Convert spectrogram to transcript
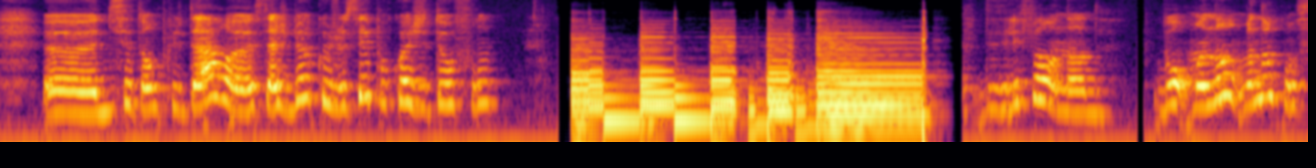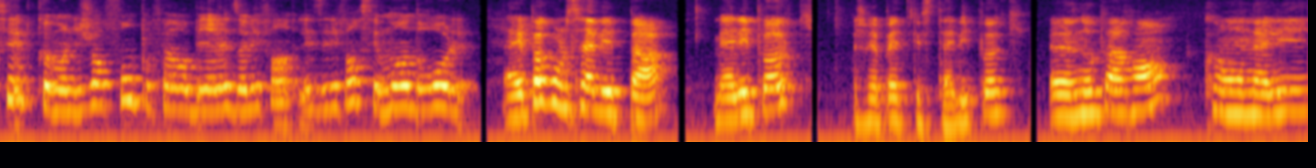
euh, 17 ans plus tard, euh, sache bien que je sais pourquoi j'étais au fond. Des éléphants en Inde. Bon, maintenant, maintenant qu'on sait comment les gens font pour faire obéir les éléphants, les éléphants c'est moins drôle. À l'époque, on le savait pas. Mais à l'époque, je répète que c'était à l'époque, euh, nos parents, quand on allait.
